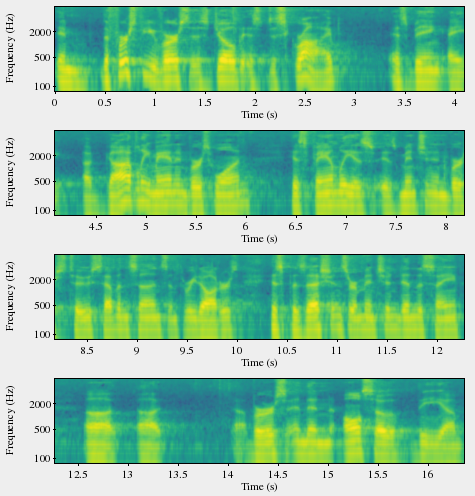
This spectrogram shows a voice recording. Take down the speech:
in the first few verses, Job is described as being a, a godly man in verse 1. His family is, is mentioned in verse 2 seven sons and three daughters. His possessions are mentioned in the same uh, uh, uh, verse. And then also the, um,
